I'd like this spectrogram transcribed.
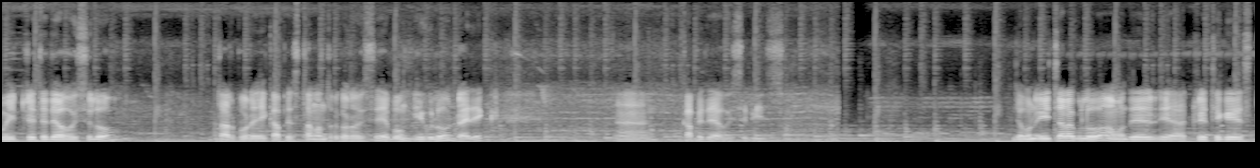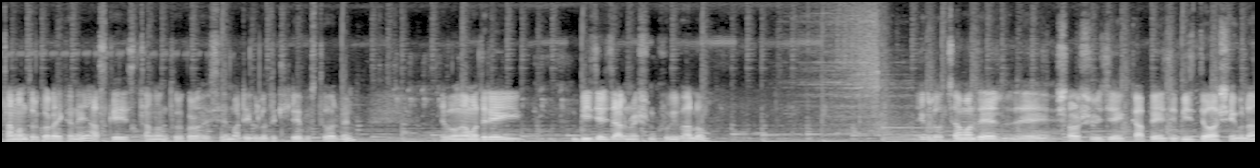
ওই ট্রেতে দেওয়া হয়েছিল, তারপরে এই কাপে স্থানান্তর করা হয়েছে এবং এগুলো ডাইরেক্ট কাপে দেওয়া হয়েছে বীজ। যেমন এই চারাগুলো আমাদের ট্রে থেকে স্থানান্তর করা এখানে। আজকে স্থানান্তর করা হয়েছে মাটিগুলো দেখলে বুঝতে পারবেন। এবং আমাদের এই বীজের জার্মিনেশন খুবই ভালো। এগুলো হচ্ছে আমাদের যে সরাসরি যে কাপে যে বীজ দেওয়া, সেগুলা।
